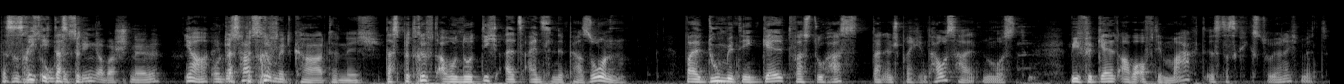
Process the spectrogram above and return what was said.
Das ist richtig, Oh, das das, ging aber schnell. Ja, Und das, das hast betrifft- du mit Karte nicht. das betrifft aber nur dich als einzelne Person, weil du mit dem Geld, was du hast, dann entsprechend haushalten musst. Wie viel Geld aber auf dem Markt ist, das kriegst du ja nicht mit.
